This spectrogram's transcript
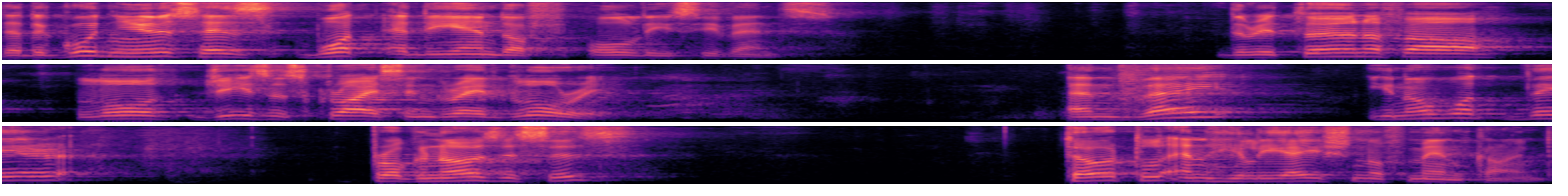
that the good news says what at the end of all these events? The return of our Lord Jesus Christ in great glory. And they, you know what their prognosis is? Total annihilation of mankind.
